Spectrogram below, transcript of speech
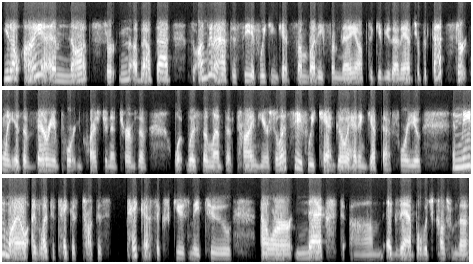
You know, I am not certain about that, so I'm going to have to see if we can get somebody from NAIOP to give you that answer. But that certainly is a very important question in terms of what was the length of time here. So let's see if we can't go ahead and get that for you. And meanwhile, I'd like to take us talk us take us, excuse me, to our next um, example, which comes from the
